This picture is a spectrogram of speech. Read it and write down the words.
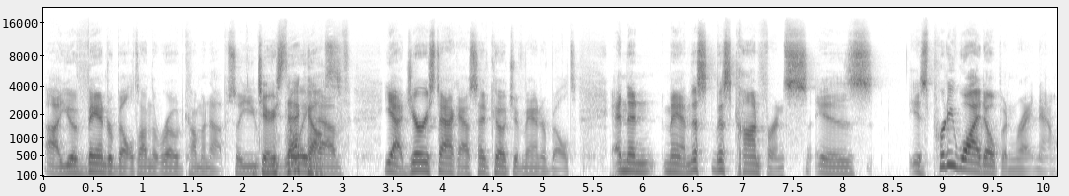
Uh, you have Vanderbilt on the road coming up. So you, Jerry you really have yeah, Jerry Stackhouse, head coach at Vanderbilt. And then man, this this conference is is pretty wide open right now.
